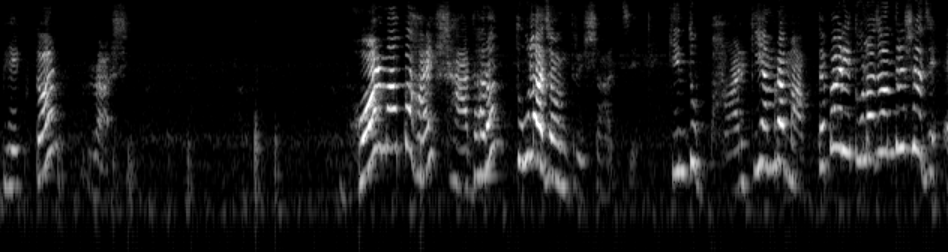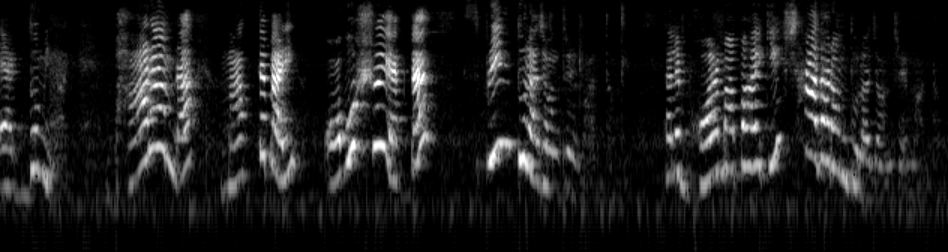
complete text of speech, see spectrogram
ভেক্টর রাশি। ভর মাপা হয় সাধারণ তুলা যন্ত্রের সাহায্যে। কিন্তু ভার কি আমরা মাপতে পারি তুলা যন্ত্রের সাহায্যে? একদমই নয়। ভার আমরা মাপতে পারি অবশ্যই একটা স্প্রিং তুলা যন্ত্রের মাধ্যমে। তাহলে ভর মাপা হয় কি? সাধারণ তুলা যন্ত্রের মাধ্যমে।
